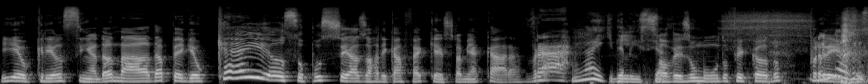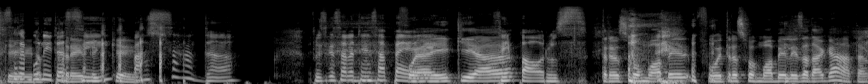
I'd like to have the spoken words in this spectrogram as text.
e eu, criancinha danada, peguei o que é isso? Puxei a jarra de café quente na minha cara. Vrá! Olha aí que delícia. Só vejo o mundo ficando Mulher, preto, ela querida. é bonita preto assim. e quente. Passada. Por isso que a senhora tem essa pele. Foi aí que a Sem poros. transformou a, be... Foi, transformou a beleza da gata.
